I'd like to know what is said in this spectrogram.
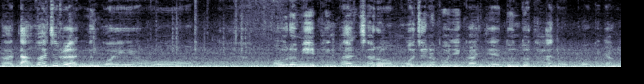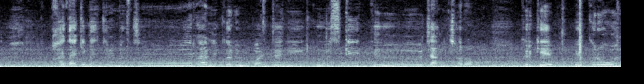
가 나가지를 않는 거예요. 얼음이 빙판처럼 어제는 보니까 이제 눈도 다 녹고 그냥 바닥이 맨질맨질한 그 완전히 그 스케이트장처럼 그렇게 매끄러운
